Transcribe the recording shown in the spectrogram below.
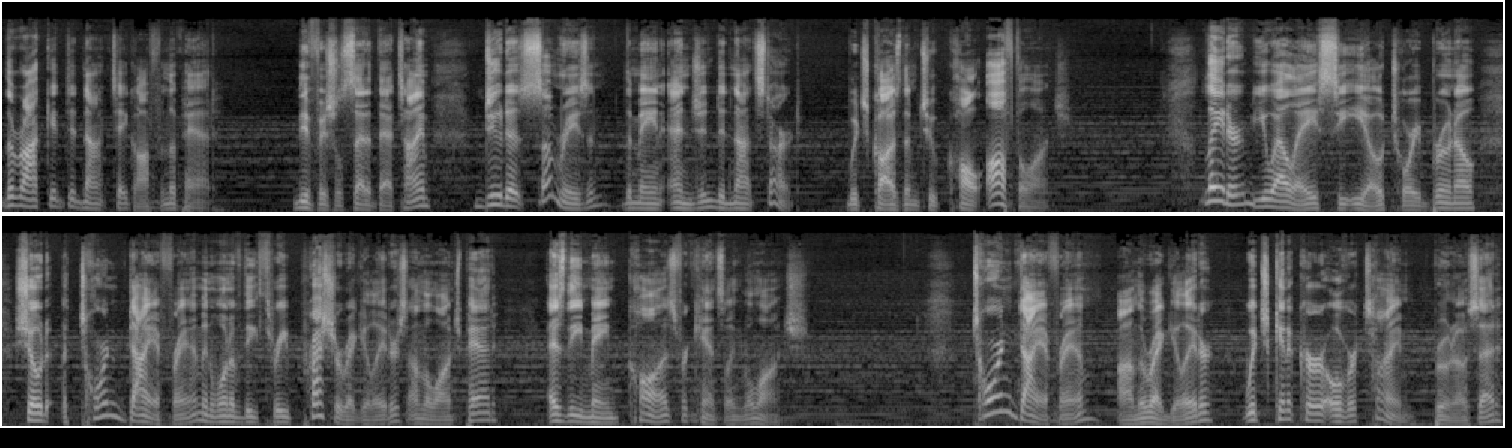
the rocket did not take off from the pad. The official said at that time, due to some reason, the main engine did not start, which caused them to call off the launch. Later, ULA CEO Tory Bruno showed a torn diaphragm in one of the three pressure regulators on the launch pad as the main cause for canceling the launch torn diaphragm on the regulator, which can occur over time, Bruno said,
